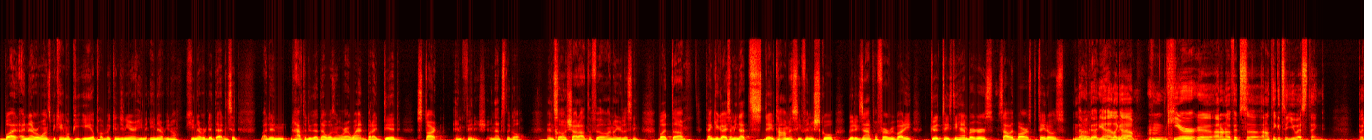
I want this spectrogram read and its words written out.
but I never once became a PE, a public engineer. He, he never, you know, he never did that. And he said, I didn't have to do that. That wasn't where I went, but I did start and finish, and that's the goal. And so, shout out to Phil. I know you're listening, but." Uh, Thank you guys. I mean, that's Dave Thomas. He finished school. Good example for everybody. Good, tasty hamburgers, salad bars, potatoes. They were Um, good, yeah. Like they're uh, here, uh, I don't know if it's. Uh, I don't think it's a U.S. thing, But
